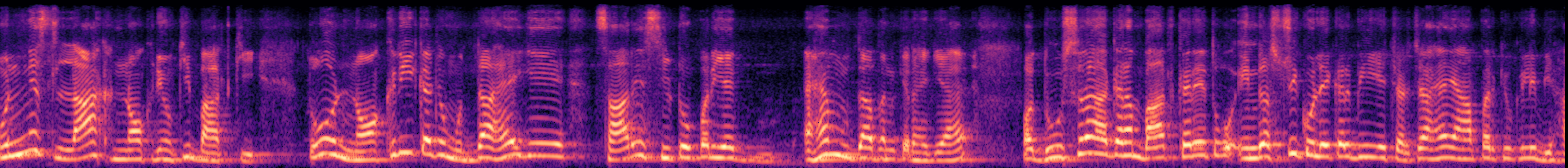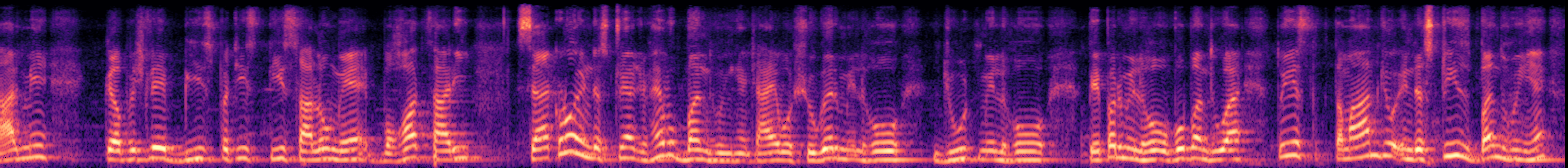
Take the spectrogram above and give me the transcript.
19 लाख नौकरियों की बात की। तो नौकरी का जो मुद्दा है, ये सारे सीटों पर ये अहम मुद्दा बन के रह गया है। और दूसरा, अगर हम बात करें तो इंडस्ट्री को लेकर भी ये चर्चा है यहाँ पर, क्योंकि बिहार में पिछले 20, 25, 30 सालों में बहुत सारी सैकड़ों इंडस्ट्रियाँ जो हैं वो बंद हुई हैं चाहे वो शुगर मिल हो जूट मिल हो पेपर मिल हो वो बंद हुआ है। तो ये तमाम जो इंडस्ट्रीज़ बंद हुई हैं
